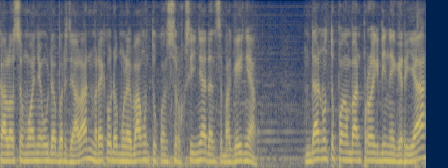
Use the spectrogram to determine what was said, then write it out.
Kalau semuanya udah berjalan, mereka udah mulai bangun tuh konstruksinya dan sebagainya. Dan untuk pengembangan proyek di Nigeria,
